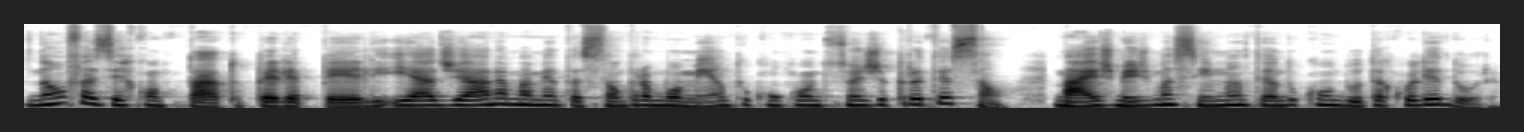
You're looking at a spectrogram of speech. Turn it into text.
não fazer contato pele a pele e adiar a amamentação para momento com condições de proteção, mas mesmo assim mantendo conduta acolhedora.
